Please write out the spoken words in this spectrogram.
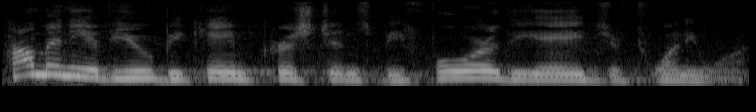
how many of you became Christians before the age of 21?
